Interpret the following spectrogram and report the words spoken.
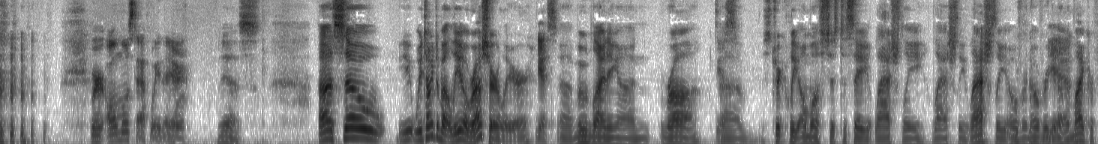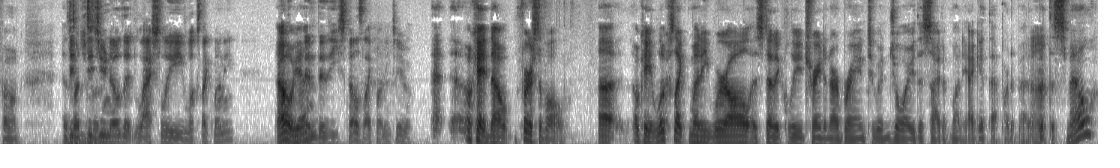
We're almost halfway there. Yes. Uh, so you, we talked about Lio Rush earlier. Yes. uh, moonlighting on Raw, Yes. um, strictly almost just to say Lashley, Lashley, Lashley over and over again on the microphone. As Did, did you know that Lashley looks like money? Oh yeah. And that he smells like money too. okay, now first of all, uh, okay, looks like money. We're all aesthetically trained in our brain to enjoy the sight of money. I get that part about it, Uh-huh. but the smell.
